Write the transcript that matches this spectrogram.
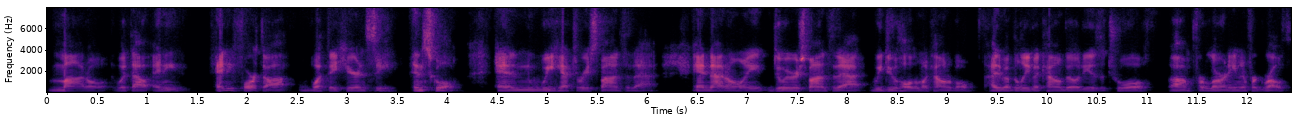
model without any any forethought what they hear and see in school. And we have to respond to that. And not only do we respond to that we do hold them accountable. I believe accountability is a tool um, for learning and for growth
